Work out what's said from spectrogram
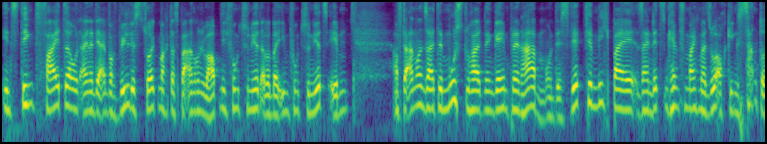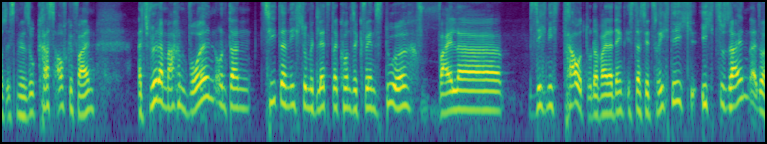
Instinktfighter und einer, der einfach wildes Zeug macht, das bei anderen überhaupt nicht funktioniert, aber bei ihm funktioniert es eben. Auf der anderen Seite musst du halt einen Gameplan haben. Und es wirkt für mich bei seinen letzten Kämpfen manchmal so, auch gegen Santos ist mir so krass aufgefallen, als würde er machen wollen und dann zieht er nicht so mit letzter Konsequenz durch, weil er sich nicht traut oder weil er denkt, ist das jetzt richtig, ich zu sein? Also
